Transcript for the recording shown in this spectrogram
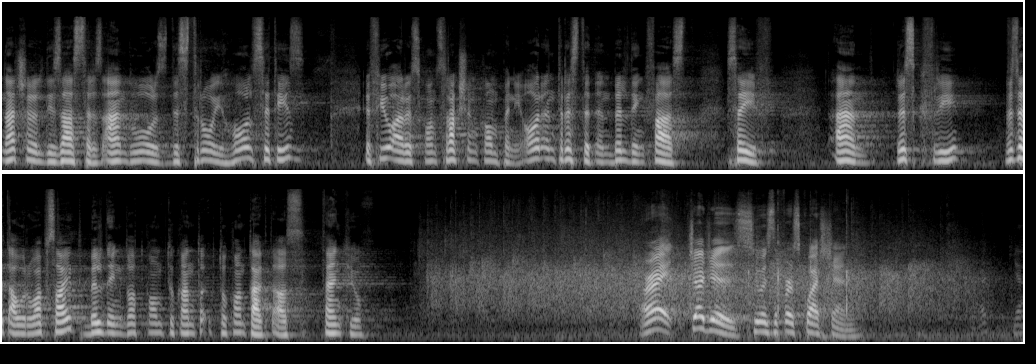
natural disasters and wars destroy whole cities. If you are a construction company or interested in building fast, safe, and risk-free, visit our website, buildink.com, to, con to contact us. Thank you. All right, judges, who is the first question? Yeah.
